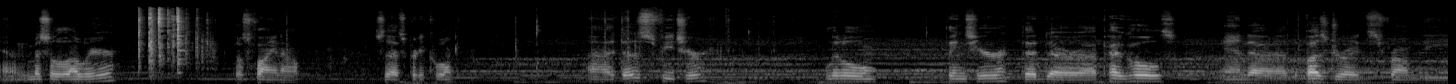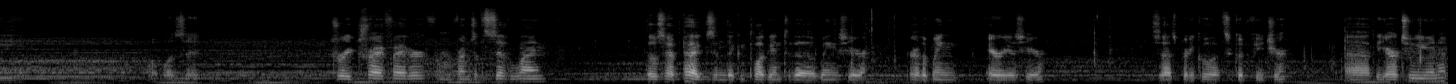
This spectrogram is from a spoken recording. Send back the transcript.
and the missile over here goes flying out. So that's pretty cool. Uh, it does feature little things here that are uh, peg holes and uh, the buzz droids from the what was it droid tri-fighter from Revenge of the Sith line. Those have pegs and they can plug into the wings here or the wing areas here. So that's pretty cool. That's a good feature. Uh, the R2 unit.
